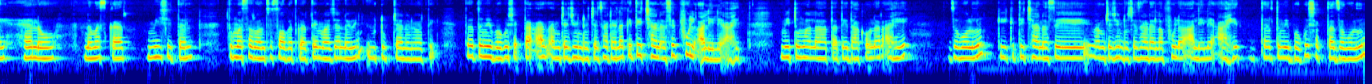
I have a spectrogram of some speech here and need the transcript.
हाय हॅलो नमस्कार मी शीतल. तुम्हा सर्वांचं स्वागत करते माझ्या नवीन यूट्यूब चॅनलवरती. तर तुम्ही बघू शकता आज आमच्या झेंडूच्या झाडाला किती छान असे फूल आलेले आहेत. मी तुम्हाला आता ते दाखवणार आहे जवळून की किती छान असे आमच्या झेंडूच्या झाडाला फुलं आलेले आहेत. तर तुम्ही बघू शकता जवळून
